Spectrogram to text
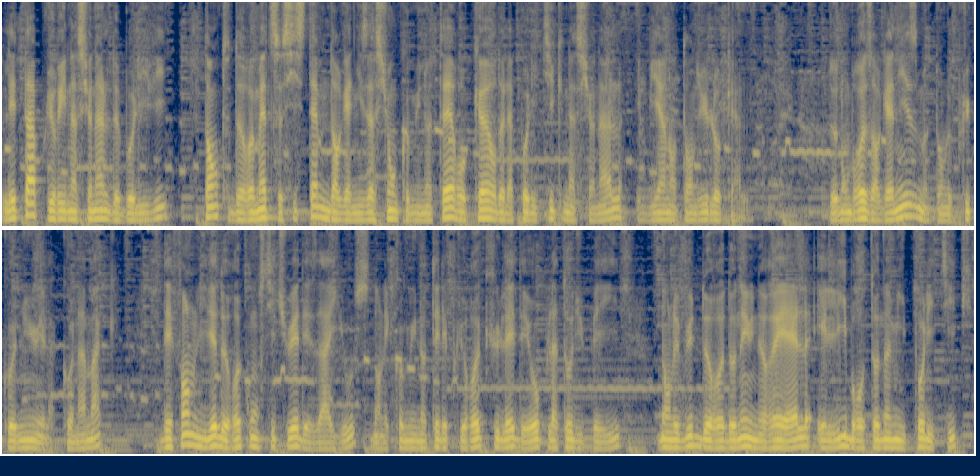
L'État plurinational de Bolivie tente de remettre ce système d'organisation communautaire au cœur de la politique nationale et bien entendu locale. De nombreux organismes, dont le plus connu est la CONAMAC, défendent l'idée de reconstituer des ayus dans les communautés les plus reculées des hauts plateaux du pays dans le but de redonner une réelle et libre autonomie politique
